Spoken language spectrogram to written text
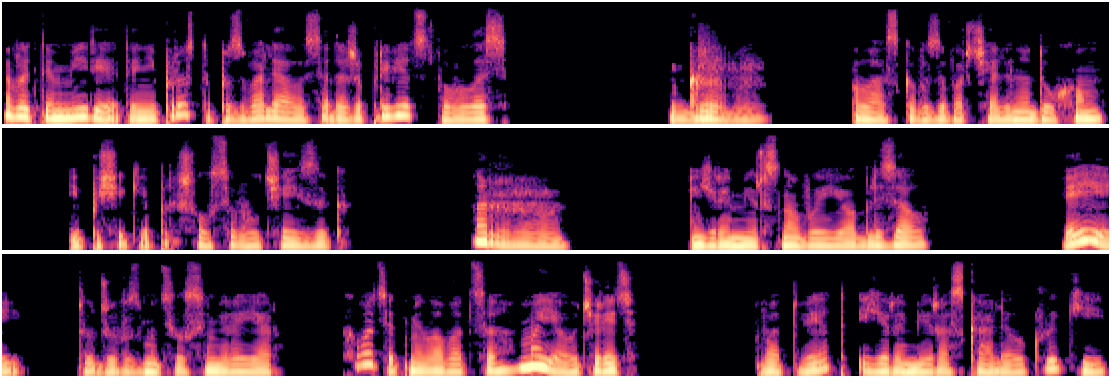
В этом мире это не просто позволялось, а даже приветствовалось. Грррр! Ласково заворчали над ухом, и по щеке прошелся волчий язык. Рррр! Яромир снова ее облизал. «Эй!» — тут же возмутился Мирояр. «Хватит миловаться, моя очередь». В ответ Яромир оскалил клыки,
